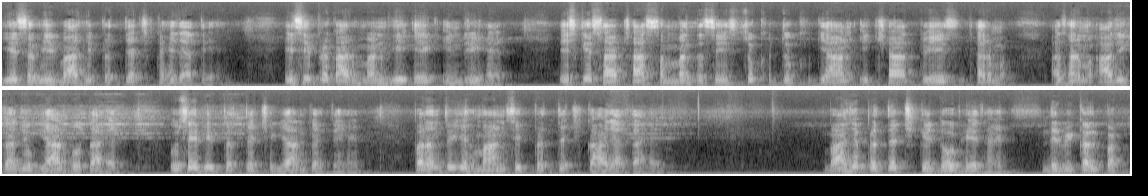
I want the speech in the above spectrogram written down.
ये सभी बाह्य प्रत्यक्ष कहे जाते हैं। इसी प्रकार मन भी एक इंद्रिय है। इसके साक्षात संबंध से सुख, दुख, ज्ञान, इच्छा, द्वेष, धर्म, अधर्म आदि का जो ज्ञान होता है, उसे भी प्रत्यक्ष ज्ञान कहते हैं। परंतु यह मानसिक प्रत्यक्ष कहा जाता है। बाह्य प्रत्यक्ष के दो भेद हैं, निर्विकल्पक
